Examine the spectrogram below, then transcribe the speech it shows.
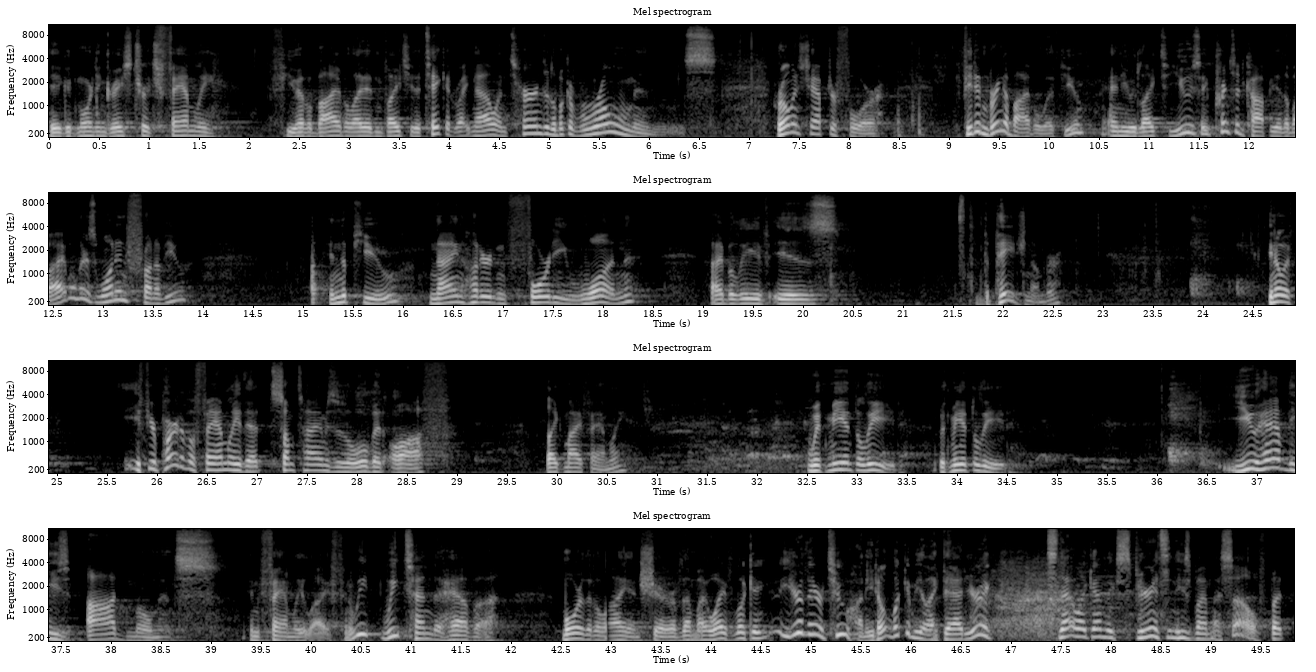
Hey, good morning, Grace Church family. If you have a Bible, I'd invite you to take it right now and turn to the book of Romans. Romans chapter 4. If you didn't bring a Bible with you and you would like to use a printed copy of the Bible, there's one in front of you in the pew. 941, I believe, is the page number. You know, if, if you're part of a family that sometimes is a little bit off, like my family, with me at the lead, with me at the lead, you have these odd moments in family life. And we, we tend to have a more than a lion's share of them. My wife looking, you're there too, honey. Don't look at me like that. You're, it's not like I'm experiencing these by myself. But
